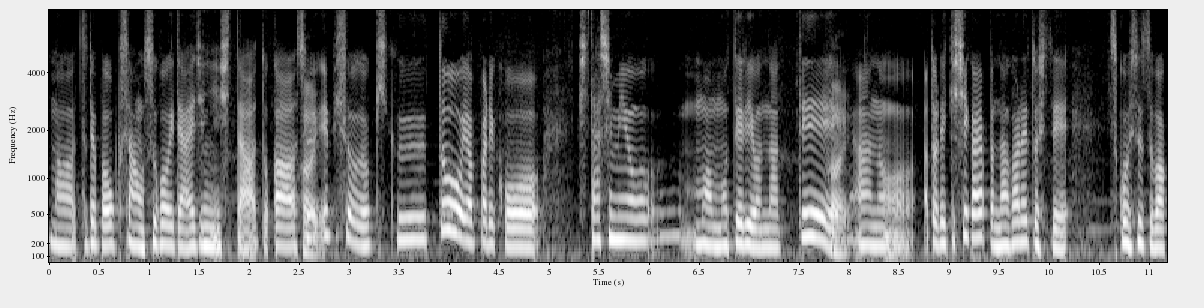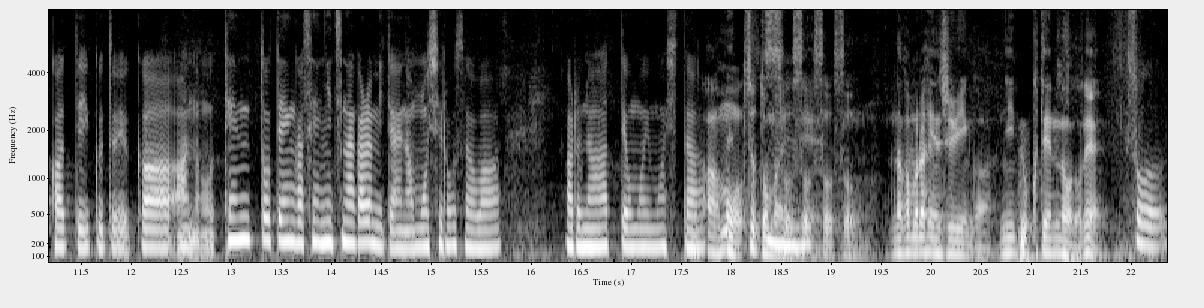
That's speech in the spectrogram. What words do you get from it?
まあ、例えば奥さんをすごい大事にしたとかそういうエピソードを聞くとやっぱりこう親しみを、まあ、持てるようになって、あのあと歴史がやっぱ流れとして少しずつ分かっていくというかあの点と点が線につながるみたいな面白さは。あるなって思いましたあもうちょっと前に、そうそうそう中村編集委員が二徳天皇のねそ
